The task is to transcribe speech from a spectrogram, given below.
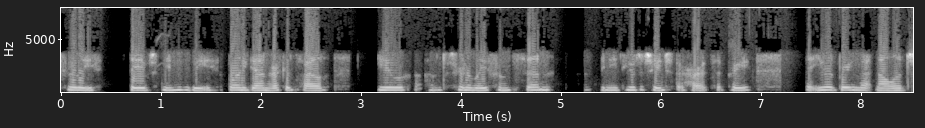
truly saved. They need to be born again, reconciled. You um, to turn away from sin they need you to change their hearts. I pray that you would bring that knowledge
